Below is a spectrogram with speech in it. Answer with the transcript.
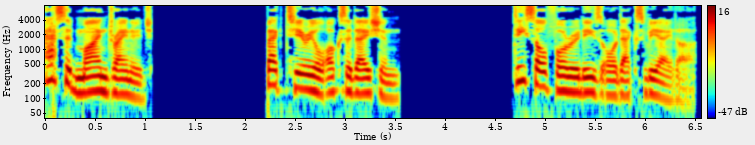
Acid mine drainage Bacterial oxidation Desulforudis audaxviator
